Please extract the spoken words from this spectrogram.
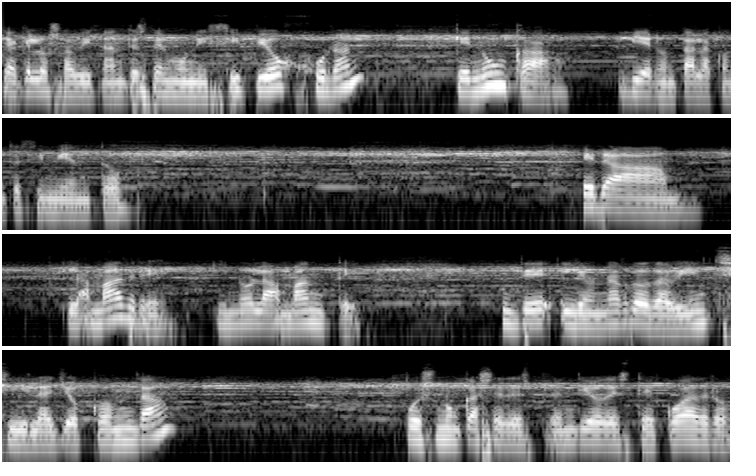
ya que los habitantes del municipio juran que nunca vieron tal acontecimiento. Era la madre y no la amante de Leonardo da Vinci, la Gioconda, pues nunca se desprendió de este cuadro.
